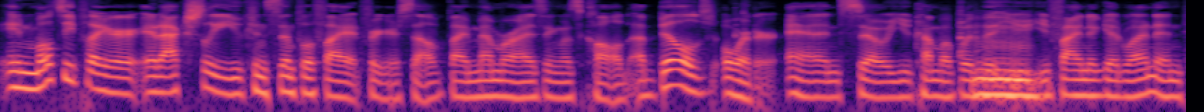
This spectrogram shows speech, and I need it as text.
in multiplayer, it actually you can simplify it for yourself by memorizing what's called a build order, and so you come up with the, you you find a good one, and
